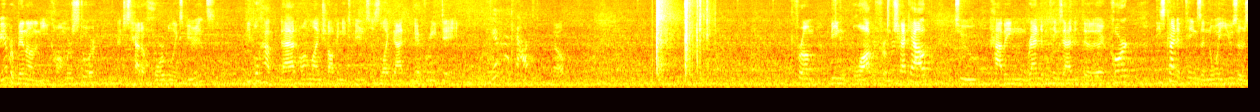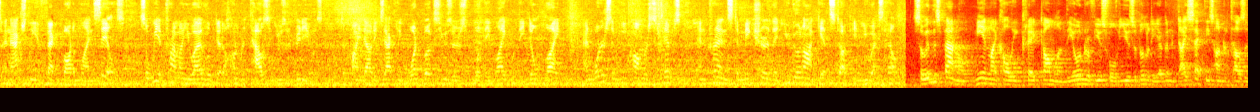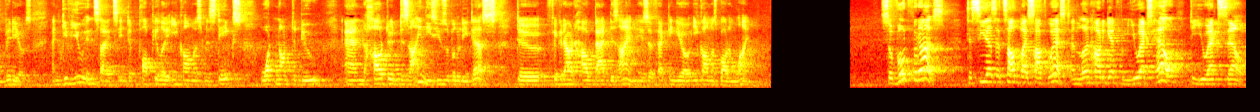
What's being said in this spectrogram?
you ever been on an e-commerce store and just had a horrible experience? People have bad online shopping experiences like that every day. Do you have an account? No? From being blocked from checkout to having random things added to their cart, these kind of things annoy users and actually affect bottom line sales. So we at Prima UI looked at 100,000 user videos to find out exactly what bugs users, what they like, what they don't like, and what are some e-commerce tips and trends to make sure that you do not get stuck in UX hell. So in this panel, me and my colleague Craig Tomlin, the owner of Useful Usability, are going to dissect these 100,000 videos and give you insights into popular e-commerce mistakes, what not to do, and how to design these usability tests to figure out how bad design is affecting your e-commerce bottom line. So vote for us to see us at South by Southwest and learn how to get from UX hell to UX sell.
